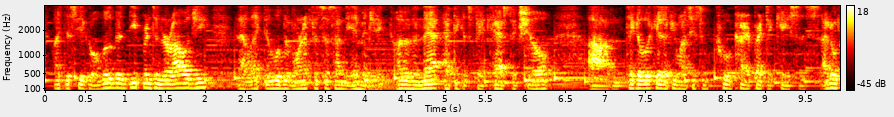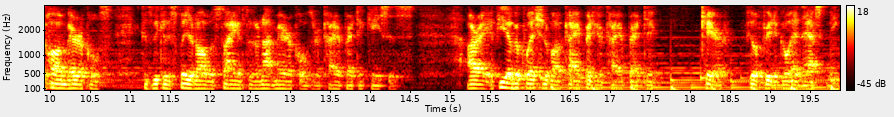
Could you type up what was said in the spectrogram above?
I like to see it go a little bit deeper into neurology, and I like a little bit more emphasis on the imaging. Other than that, I think it's a fantastic show. Um, take a look at it if you want to see some cool chiropractic cases. I don't call them miracles because we can explain it all with science, and they're not miracles; they're chiropractic cases. All right, if you have a question about chiropractic or chiropractic care, feel free to go ahead and ask me.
